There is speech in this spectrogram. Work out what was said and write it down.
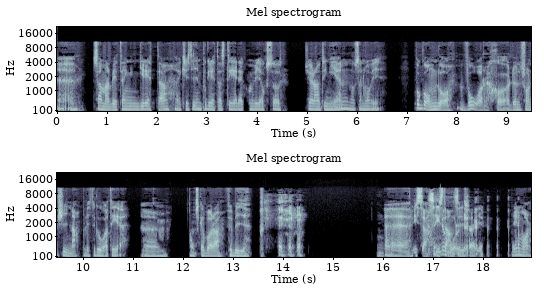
eh, samarbeten. Greta, Kristin på Gretas te, där kommer vi också köra någonting igen och sen har vi på gång då vårskörden från Kina på lite goda teer. Um, de ska bara förbi eh, vissa Say instanser no i Sverige. Say no more.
